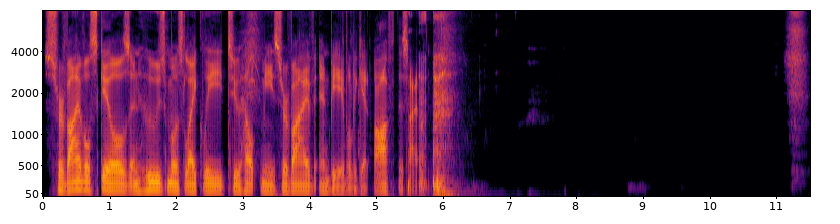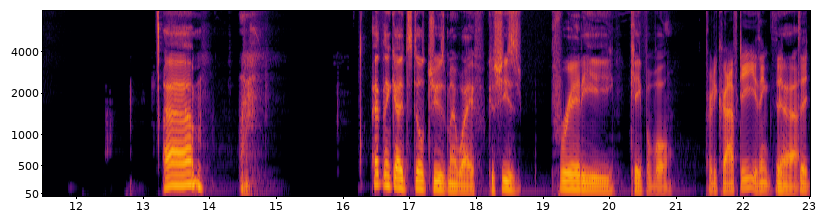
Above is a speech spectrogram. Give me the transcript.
survival skills and who's most likely to help me survive and be able to get off this island. Um, I think I'd still choose my wife because she's pretty capable. Pretty crafty. You think that Yeah. the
